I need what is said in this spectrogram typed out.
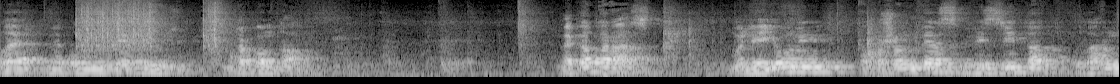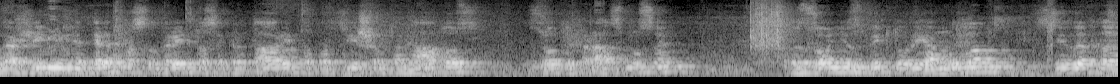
dhe me komunitetin ndërkombëtar. Me këtë rast, më lejoni të përshëndes vizitat dhe angazhimin e drejtpërsëdrejti të Sekretarit të Përgjithshëm të NATO-s, zotit Rasmussen, të zonjës Victoria Nuland, si dhe të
